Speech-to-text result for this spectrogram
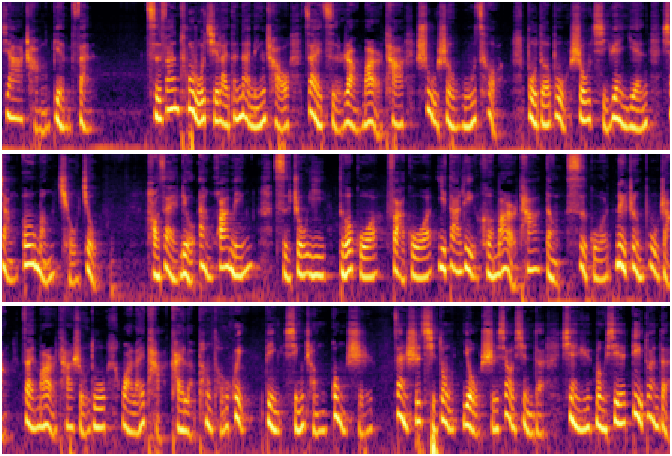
家常便饭。此番突如其来的难民潮，再次让马耳他束手无策，不得不收起怨言，向欧盟求救。好在柳暗花明，此周一，德国、法国、意大利和马耳他等四国内政部长在马耳他首都瓦莱塔开了碰头会，并形成共识。暂时启动有时效性的限于某些地段的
